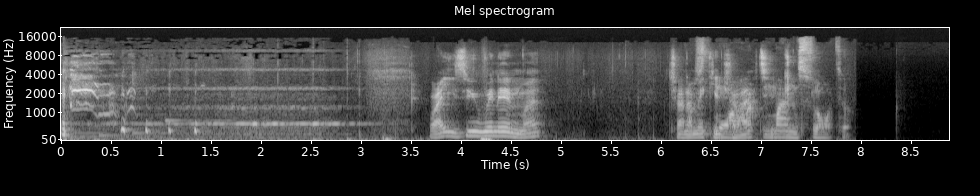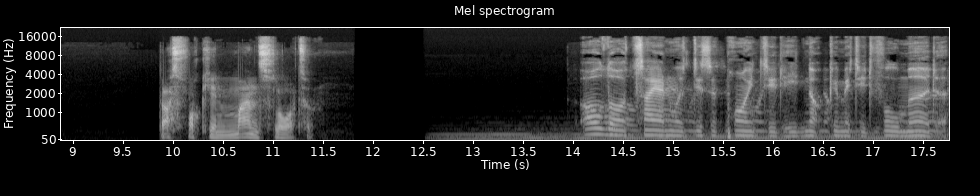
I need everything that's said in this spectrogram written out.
Why are you zooming in, man? Trying to make it More like dramatic. manslaughter. That's fucking manslaughter. Although Tyan was disappointed he'd not committed full murder,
